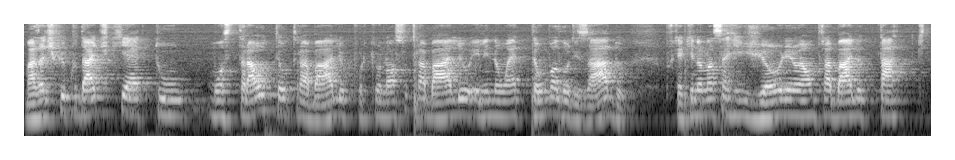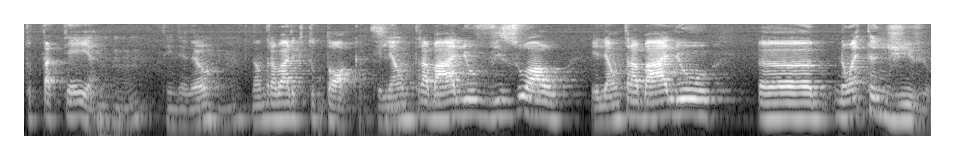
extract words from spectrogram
Mas a dificuldade que é tu mostrar o teu trabalho, porque o nosso trabalho ele não é tão valorizado, porque aqui na nossa região ele não é um trabalho tá, que tu tateia, entendeu? Não é um trabalho que tu toca, ele é um trabalho visual, ele é um trabalho ah, não é tangível.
